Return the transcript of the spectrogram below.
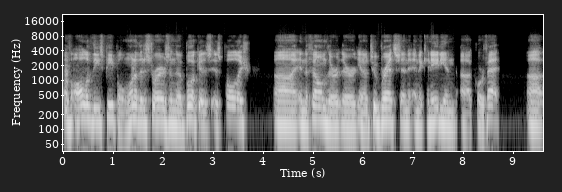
of all of these people. One of the destroyers in the book is is Polish. Uh, in the film, there there you know two Brits and, and a Canadian uh, Corvette, uh,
